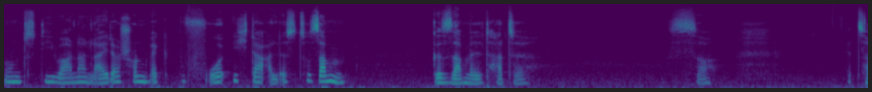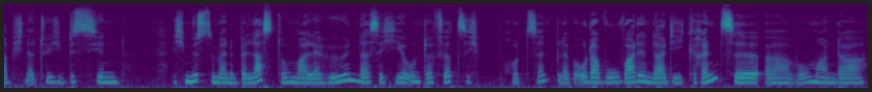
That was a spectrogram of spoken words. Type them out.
Und die waren dann leider schon weg, bevor ich da alles zusammengesammelt hatte. So. Jetzt habe ich natürlich ein bisschen. Ich müsste meine Belastung mal erhöhen, dass ich hier unter 40 Prozent bleibe. Oder wo war denn da die Grenze, äh, wo man da.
